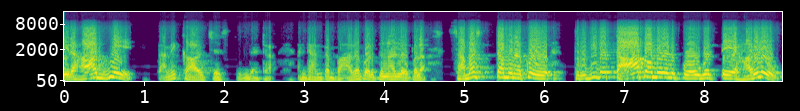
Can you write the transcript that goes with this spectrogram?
విరహాగ్ని తనని కాల్చేస్తుందట అంటే అంత బాధపడుతున్నాడు లోపల. సమస్తమునకు త్రివిధ తాపములను పోగొట్టే హరుడు.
